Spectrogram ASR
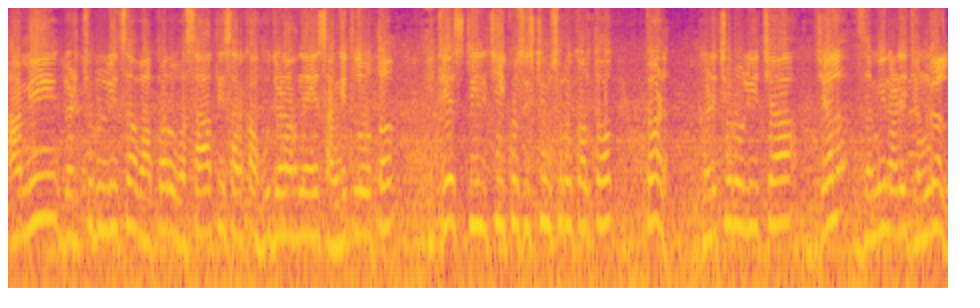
आम्ही गडचिरोलीचा वापर वसाहतीसारखा होऊ देणार नाही हे सांगितलं होतं. इथे स्टीलची इकोसिस्टीम सुरू करतो पण गडचिरोलीच्या जल जमीन आणि जंगल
